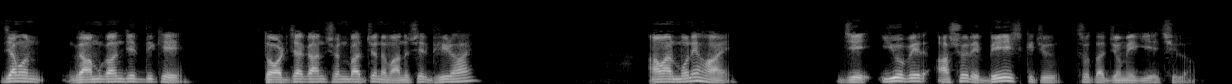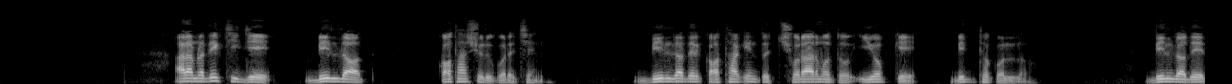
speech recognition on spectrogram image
যেমন গ্রামগঞ্জের দিকে তরজা গান শোনবার জন্য মানুষের ভিড় হয়। আমার মনে হয় যে ইয়বের আসরে বেশ কিছু শ্রোতা জমে গিয়েছিল। আর আমরা দেখছি যে বিলদত কথা শুরু করেছেন। বিলদদের কথা কিন্তু ছোড়ার মতো ইয়বকে বিদ্ধ করল। বিলদদের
